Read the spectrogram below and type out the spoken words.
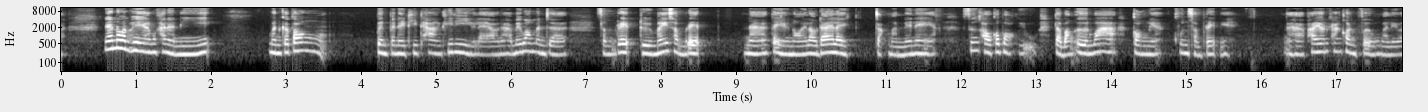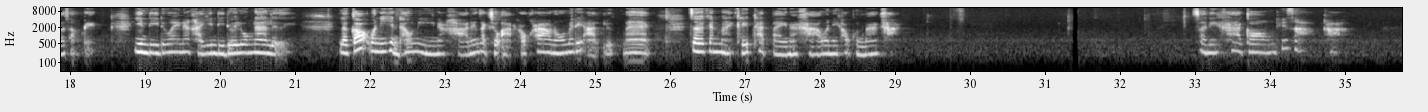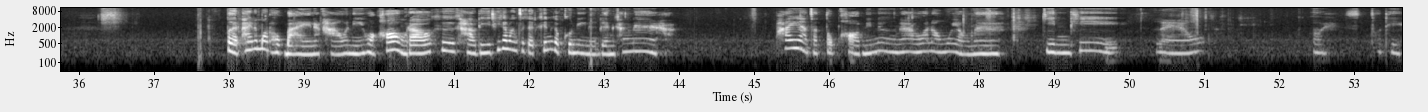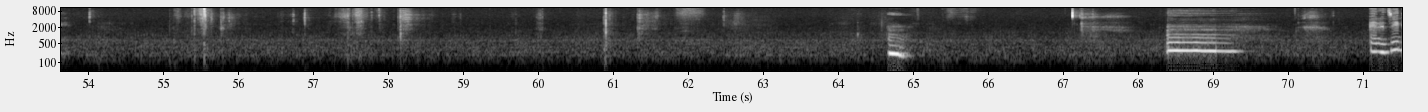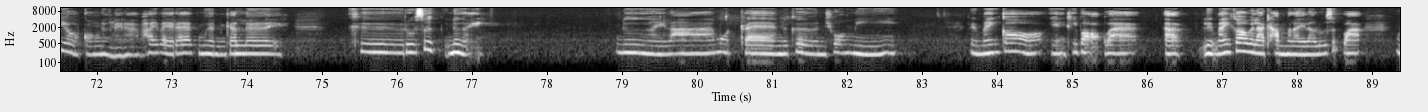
แน่นอนพยายามขนาดนี้ มันก็ต้องเป็นไปในทิศทางที่ดีอยู่แล้วนะคะ ไม่ว่ามันจะสำเร็จหรือไม่สำเร็จนะ แต่อย่างน้อยเราได้อะไรจากมันแน่ๆ ซึ่งเขาก็บอกอยู่ แต่บังเอิญว่ากองเนี้ยคุณสำเร็จไงนะคะไพ่ค่อนข้างคอนเฟิร์มออกมาเลยว่าสำเร็จ ยินดีด้วยนะคะ ยินดีด้วยล่วงหน้าเลย แล้วก็วันนี้เห็นเท่านี้นะคะ เนื่องจากโชว์อ่านคร่าวๆเนาะไม่ได้อ่านลึกมาก เจอกันใหม่คลิปถัดไปนะคะ วันนี้ขอบคุณมากค่ะ สวัสดีค่ะกองที่3ค่ะ เปิดไพ่ทั้งหมด 6 ใบนะคะ วันนี้หัวข้อของเราก็คือข่าวดีที่กำลังจะเกิดขึ้นกับคุณอีกหนึ่งเดือนข้างหน้าค่ะไพ่อยาจจะตกขอบนิดนึงนะคะเพราะว่าน้องมูหยองมา กินที่แล้ว โอ้ยโทษทีอืม อืม energy เดียวกับกองหนึ่งเลยนะไพ่ใบแรกเหมือนกันเลย คือรู้สึกเหนื่อย เหนื่อยล้าหมดแรงเหลือเกินช่วงนี้ หรือไม่ก็อย่างที่บอกว่าอะหรือไม่ก็เวลาทำอะไรเรารู้สึกว่า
